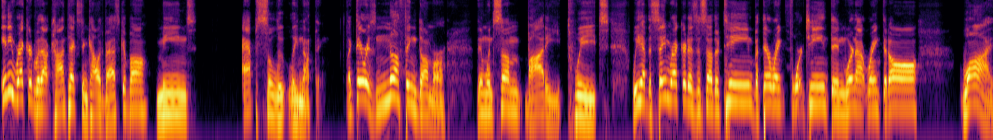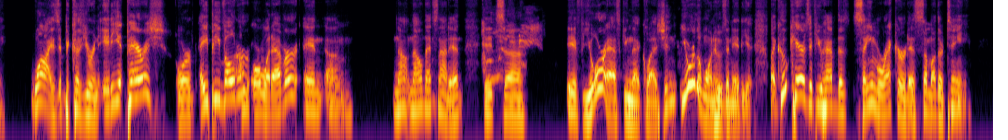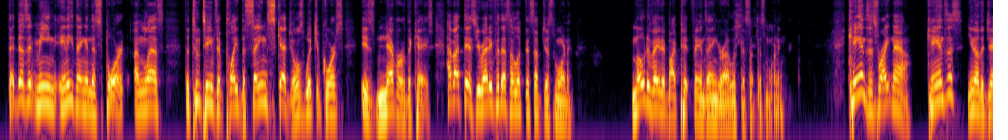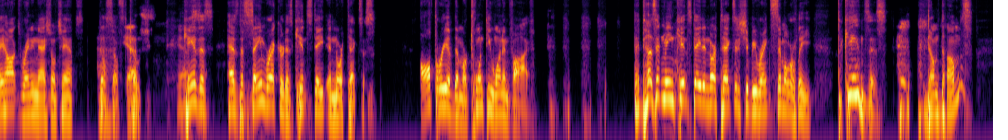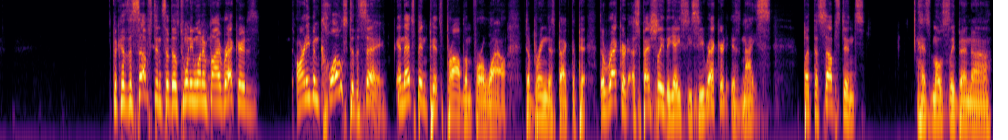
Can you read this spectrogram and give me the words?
Any record without context in college basketball means absolutely nothing. Like there is nothing dumber than when somebody tweets, we have the same record as this other team, but they're ranked 14th and we're not ranked at all. Why? Why? Is it because you're an idiot, Parrish, or AP voter, or whatever? And um, no, no, that's not it. It's uh, if you're asking that question, you're the one who's an idiot. Like, who cares if you have the same record as some other team? That doesn't mean anything in the sport unless the two teams have played the same schedules, which of course is never the case. How about this? You ready for this? I looked this up just morning. Motivated by Pitt fans' anger, I looked this up this morning. Kansas right now. Kansas, you know the Jayhawks, reigning national champs. Bill uh, Self's yes. coach. Yes. Kansas has the same record as Kent State and North Texas. All three of them are 21 and 5. that doesn't mean Kent State and North Texas should be ranked similarly to Kansas. Dum dums because the substance of those 21 and 5 records aren't even close to the same. And that's been Pitt's problem for a while to bring this back to Pitt. The record, especially the ACC record, is nice, but the substance has mostly been uh,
